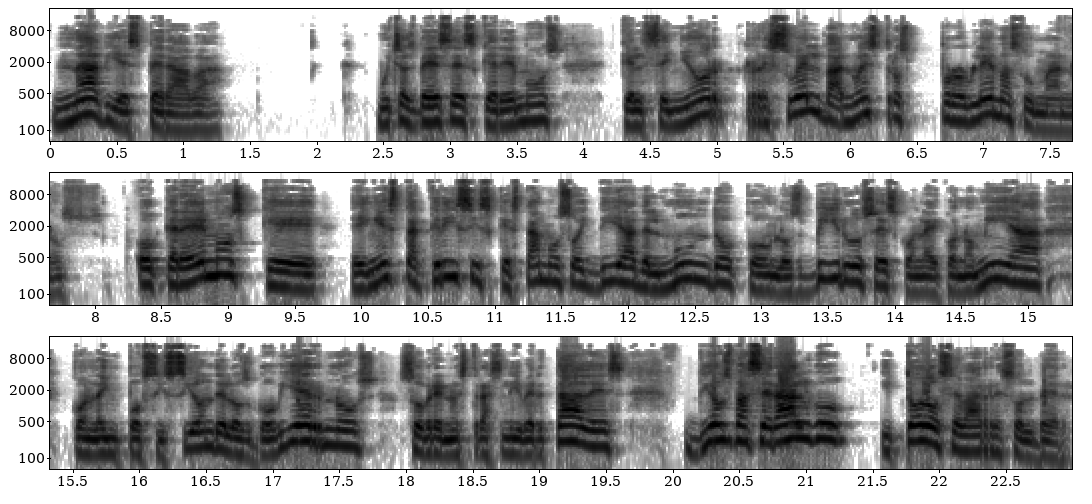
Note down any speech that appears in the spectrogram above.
nadie esperaba. Muchas veces queremos que el Señor resuelva nuestros problemas humanos o creemos que en esta crisis que estamos hoy día del mundo con los viruses, con la economía, con la imposición de los gobiernos sobre nuestras libertades, Dios va a hacer algo y todo se va a resolver.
